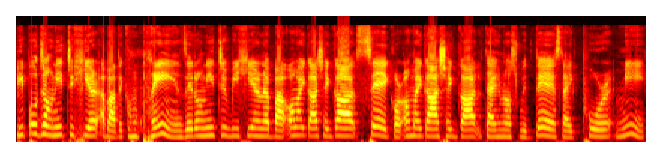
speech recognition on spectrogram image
people don't need to hear about the complaints. They don't need to be hearing about oh my gosh i got sick or oh my gosh i got diagnosed with this like poor me.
